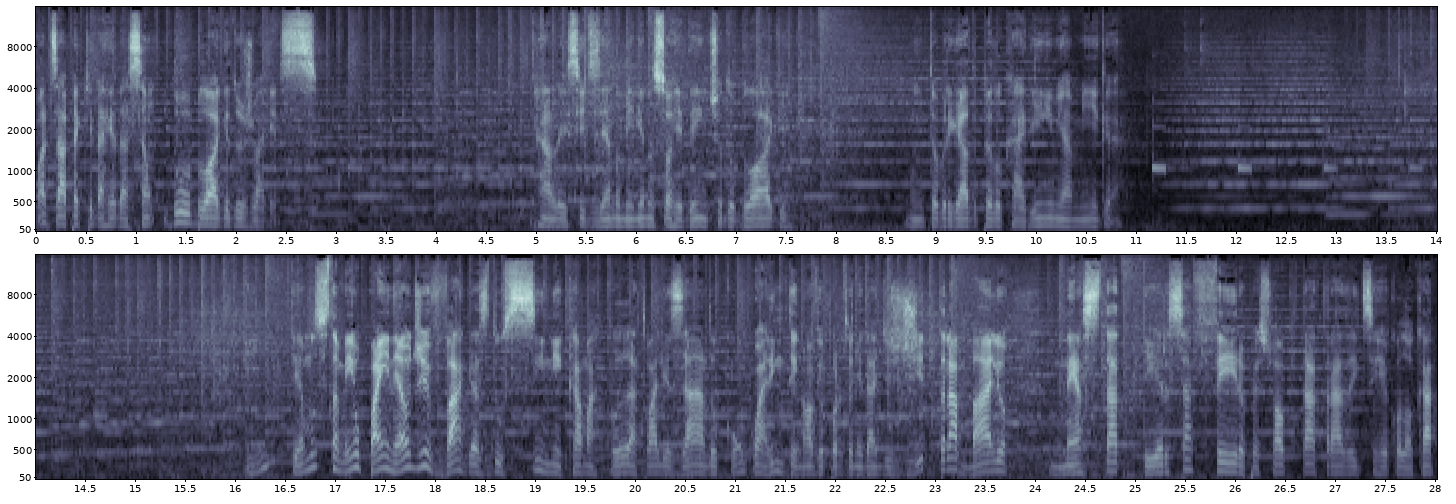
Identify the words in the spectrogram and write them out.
WhatsApp aqui da redação do blog do Juarez. Alessi dizendo, menino sorridente do blog. Muito obrigado pelo carinho, minha amiga. E temos também o painel de vagas do Cine Camacuã atualizado com 49 oportunidades de trabalho nesta terça-feira. O pessoal que está atrás de se recolocar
